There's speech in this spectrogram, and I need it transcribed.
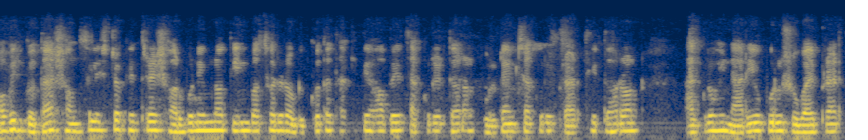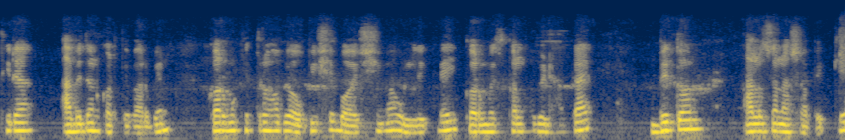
অভিজ্ঞতা, সংশ্লিষ্ট ক্ষেত্রে সর্বনিম্ন তিন বছরের অভিজ্ঞতা থাকিতে হবে। চাকুরির ধরন ফুল টাইম চাকুরি প্রার্থীর ধরন, আগ্রহী নারী ও পুরুষ উভয় প্রার্থীরা আবেদন করতে পারবেন। কর্মক্ষেত্র হবে অফিসে, বয়স সীমা উল্লেখ নেই, কর্মস্থল হবে ঢাকায়। বেতন আলোচনা সাপেক্ষে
